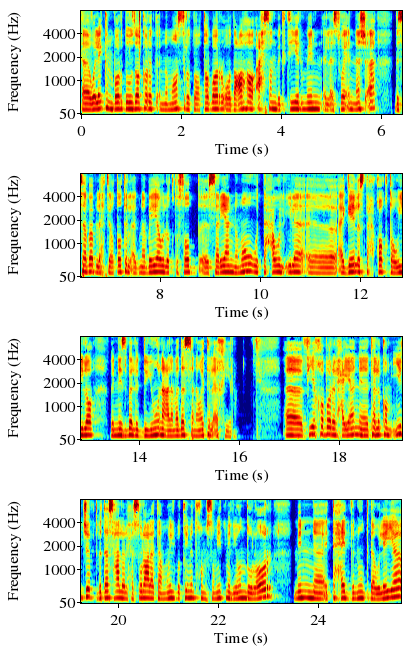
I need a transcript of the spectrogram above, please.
آه، ولكن برضو ذكرت أن مصر تعتبر وضعها أحسن بكتير من الأسواق الناشئة بسبب الاحتياطات الأجنبية والاقتصاد سريع النمو والتحول إلى أجال استحقاق طويلة بالنسبة للديون على مدى السنوات الأخيرة. آه، في خبر الحقيقة إن Telecom Egypt بتسعى للحصول على تمويل بقيمة 500 مليون دولار من اتحاد بنوك دولية.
